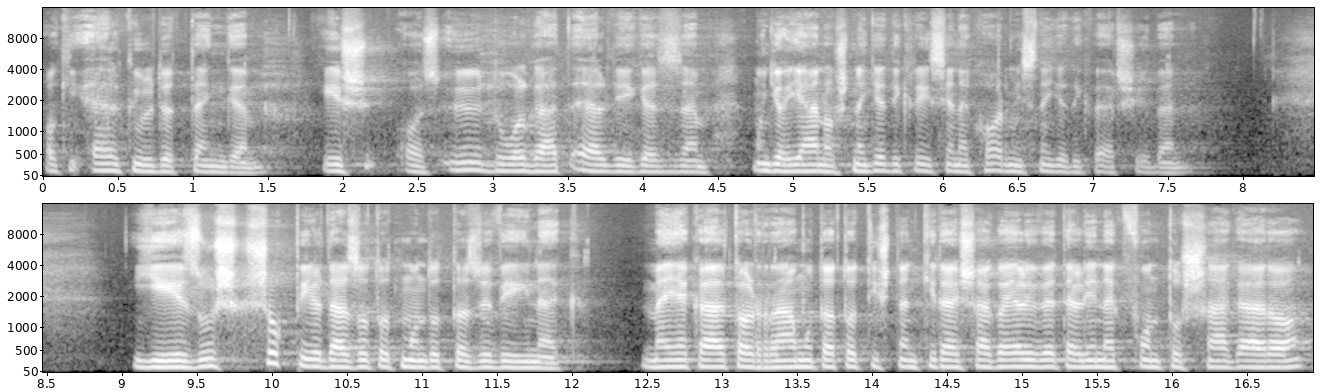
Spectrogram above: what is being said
aki elküldött engem és az ő dolgát elvégezzem, mondja János 4. részének 34. versében. Jézus sok példázatot mondott az övéinek, melyek által rámutatott Isten királysága elővetelének fontosságára,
